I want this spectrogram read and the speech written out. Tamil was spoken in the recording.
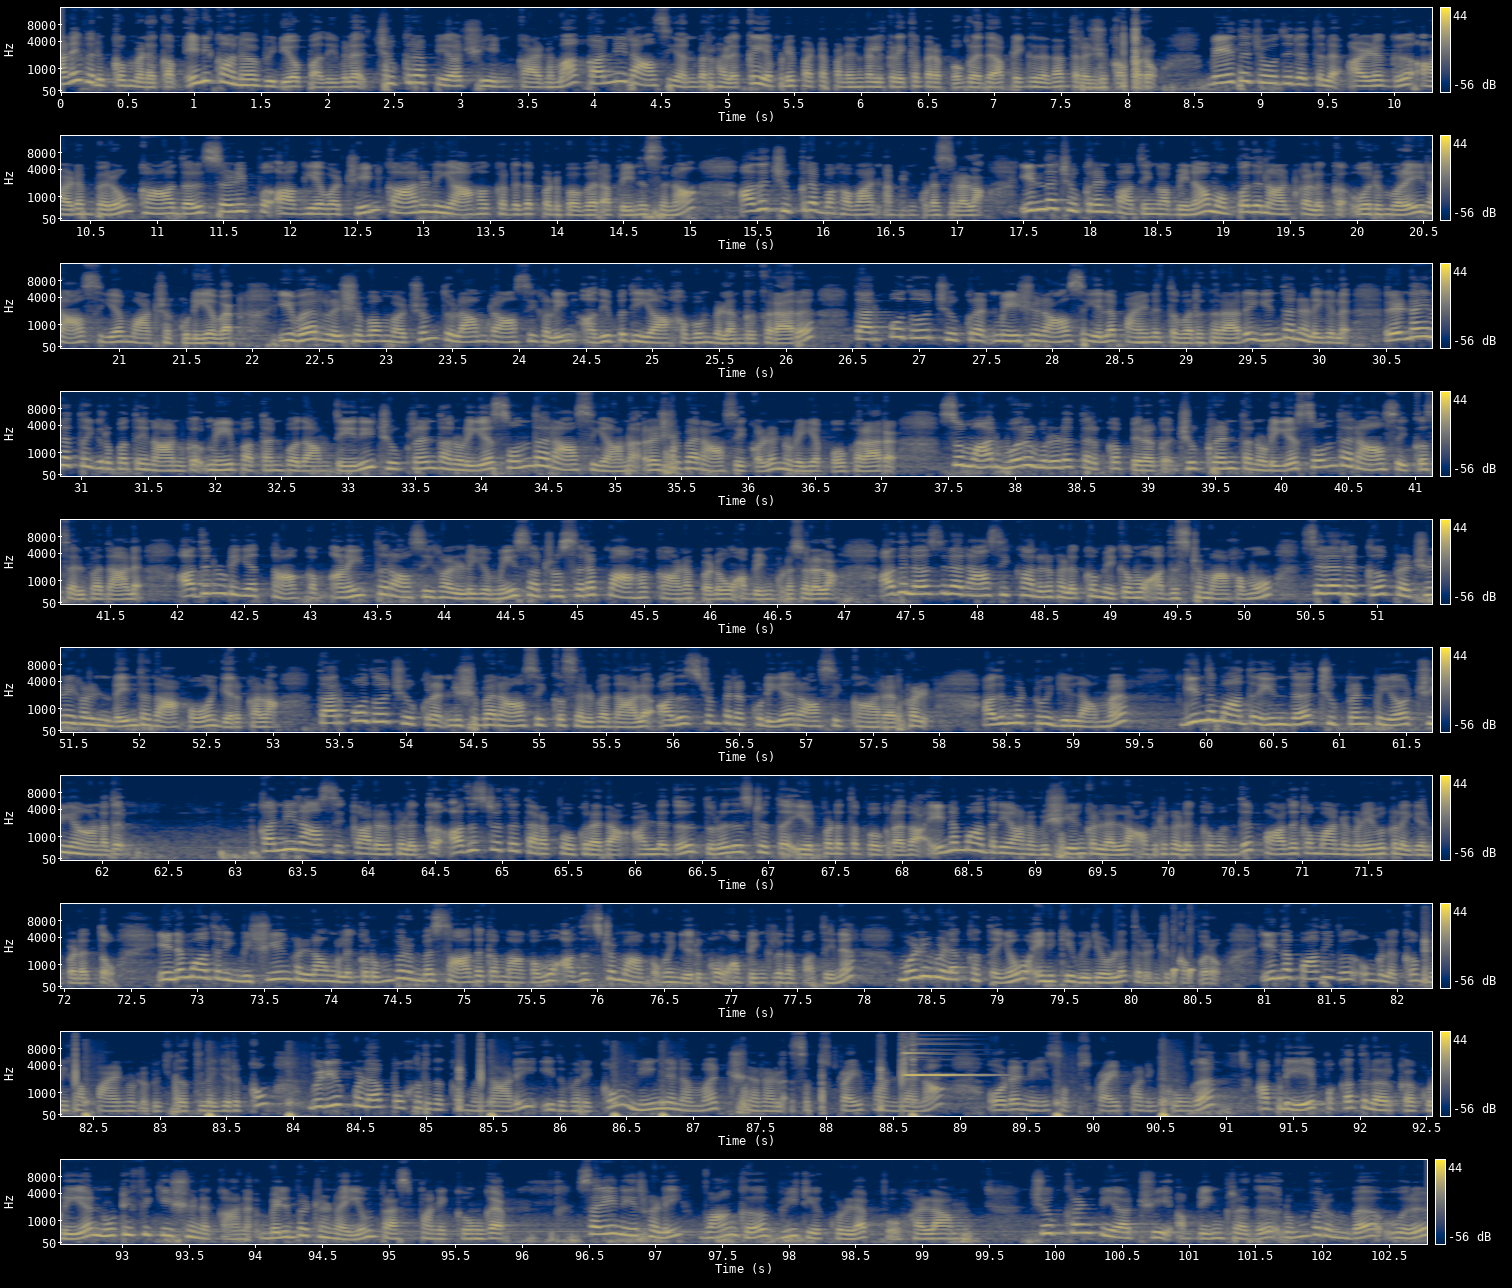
அனைவருக்கும் வணக்கம். இன்னைக்கான வீடியோ பதிவில் சுக்கர பெயர்ச்சியின் காரணமாக கன்னி ராசி அன்பர்களுக்கு எப்படிப்பட்ட பலன்கள் கிடைக்கப்பெற போகிறது அப்படிங்கிறத தான் தெரிஞ்சுக்க போகிறோம் வேத ஜோதிடத்தில் அழகு ஆடம்பரம் காதல் செழிப்பு ஆகியவற்றின் காரணியாக கருதப்படுபவர் அப்படின்னு சொன்னால் அது சுக்கர பகவான் அப்படின்னு கூட சொல்லலாம். இந்த சுக்கிரன் பார்த்தீங்க அப்படின்னா முப்பது நாட்களுக்கு ஒரு முறை ராசியை மாற்றக்கூடியவர். இவர் ரிஷபம் மற்றும் துலாம் ராசிகளின் அதிபதியாகவும் விளங்குகிறாரு. தற்போது சுக்கரன் மேஷ ராசியில் பயணித்து வருகிறார். இந்த நிலையில் ரெண்டாயிரத்து இருபத்தி நான்கு மே பத்தொன்பதாம் தேதி சுக்ரன் தன்னுடைய சொந்த ராசியான ரிஷப ராசிக்குள்ள நுழைய போகிறார். சுமார் ஒரு வருடத்திற்கு பிறகு சுக்ரன் தன்னுடைய சொந்த ராசிக்கு செல்வதால் அதனுடைய தாக்கம் அனைத்து ராசிகள்லையுமே சற்று சிறப்பாக காணப்படும் அப்படின்னு கூட சொல்லலாம். அதில் சில ராசிக்காரர்களுக்கு மிகவும் அதிர்ஷ்டமாகவும் சிலருக்கு பிரச்சனைகள் நிறைந்ததாகவும் இருக்கலாம். தற்போது சுக்ரன் ரிஷப ராசிக்கு செல்வதால் அதிர்ஷ்டம் பெறக்கூடிய ராசிக்காரர்கள். அது மட்டும் இல்லாமல் இந்த மாதிரி இந்த சுக்ரன் பெயர்ச்சியானது. கன்னிராசிக்காரர்களுக்கு அதிர்ஷ்டத்தை தரப்போகிறதா அல்லது துரதிர்ஷ்டத்தை ஏற்படுத்த போகிறதா? என்ன மாதிரியான விஷயங்கள் எல்லாம் அவர்களுக்கு வந்து பாதகமான விளைவுகளை ஏற்படுத்தும்? என்ன மாதிரி விஷயங்கள்லாம் அவங்களுக்கு ரொம்ப ரொம்ப சாதகமாகவும் அதிர்ஷ்டமாகவும் இருக்கும் அப்படிங்கிறத பற்றின முழு விளக்கத்தையும் இன்னைக்கு வீடியோவில் தெரிஞ்சுக்க போகிறோம் இந்த பதிவு உங்களுக்கு மிக பயனுள்ள விகிதத்தில் இருக்கும். வீடியோக்குள்ளே போகிறதுக்கு முன்னாடி இது வரைக்கும் நீங்கள் நம்ம சேனலை சப்ஸ்கிரைப் பண்ணலைன்னா உடனே சப்ஸ்கிரைப் பண்ணிக்கோங்க. அப்படியே பக்கத்தில் இருக்கக்கூடிய நோட்டிஃபிகேஷனுக்கான பெல் பட்டனையும் ப்ரெஸ் பண்ணிக்கோங்க. சரி நீர்களை வாங்க வீடியோக்குள்ளே போகலாம். சுக்ரன் பியாட்ரி அப்படிங்கிறது ரொம்ப ரொம்ப ஒரு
